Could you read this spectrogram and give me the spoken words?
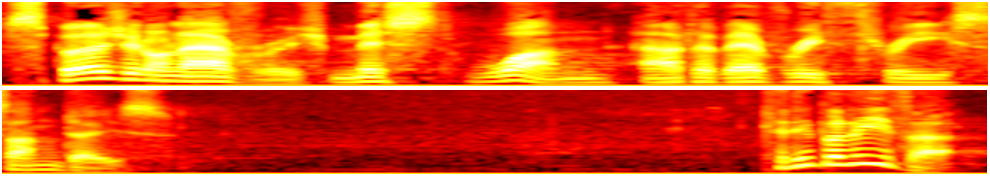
Spurgeon, on average, missed one out of every three Sundays. Can you believe that?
